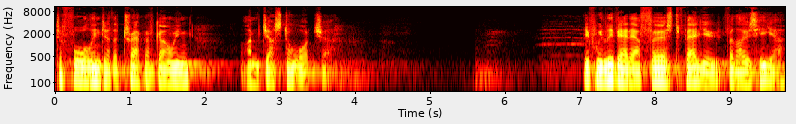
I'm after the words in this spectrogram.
to fall into the trap of going, I'm just a watcher. If we live out our first value for those here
